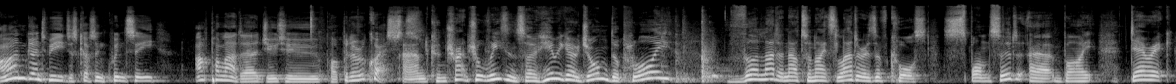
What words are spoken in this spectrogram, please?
I'm going to be discussing Quincy Upper Ladder due to popular requests. and contractual reasons. So here we go, John. Deploy the ladder. Now, tonight's ladder is, of course, sponsored uh, by Derek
